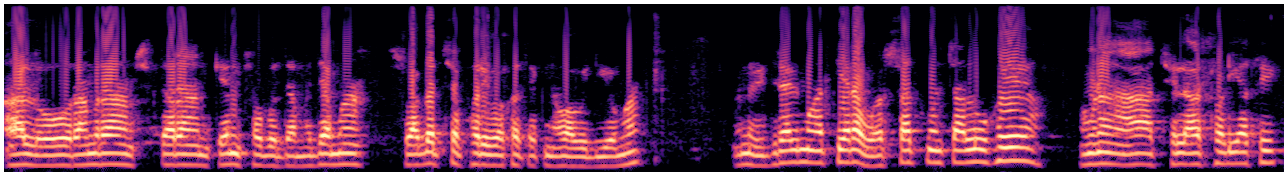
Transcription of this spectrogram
હાલો, રામ રામ, સીતારામ, કેમ છો બધા? મજામાં? સ્વાગત છે ફરી વખત એક નવા વિડીયોમાં. અને ઇઝરાયલમાં અત્યારે વરસાદ પણ ચાલુ છે. હમણાં આ છેલ્લા અઠવાડિયાથી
